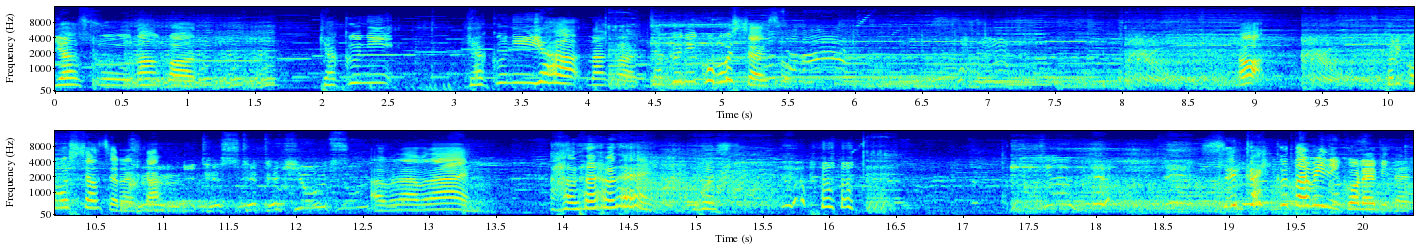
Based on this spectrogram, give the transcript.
いやそうなんか逆に逆にいやなんか逆にこぼしちゃいそう。あ取りこぼしチャンスじゃないですか。危ない危ない。危ない危ない。よし。スイカ引くたびにこれみたいな。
